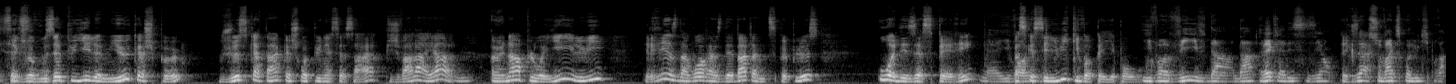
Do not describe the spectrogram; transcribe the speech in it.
c'est que je vais vous appuyer le mieux que je peux, jusqu'à temps que je sois plus nécessaire, puis je vais aller ailleurs. Un employé, lui, risque d'avoir à se débattre un petit peu plus ou à désespérer, Ben, il parce va- que c'est lui qui va payer pour. Il va vivre dans, dans- avec la décision. Exact. Souvent que c'est pas lui qui prend.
